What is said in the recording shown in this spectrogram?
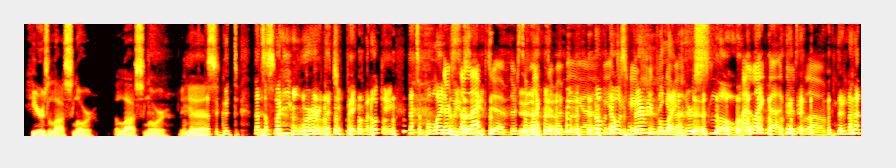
here's a lot slower. A lot slower. Yes. that's a good. That's It's- a funny word that you picked, but okay, that's a polite They're way. to say selective. They're Yeah. selective of the. Uh, no, but the that was very education they polite. They're slow. I like that. They're slow. they're not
